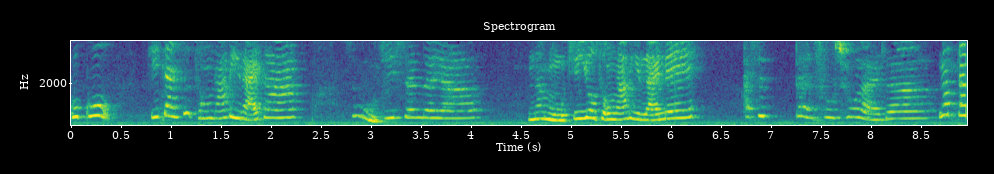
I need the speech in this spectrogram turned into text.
姑姑，鸡蛋是从哪里来的啊？”“是母鸡生的呀。”“那母鸡又从哪里来呢？”它、啊、是蛋孵出来的啊，那蛋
